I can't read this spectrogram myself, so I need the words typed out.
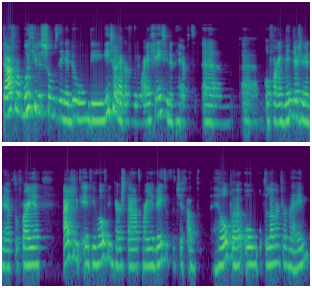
daarvoor moet je dus soms dingen doen die niet zo lekker voelen, waar je geen zin in hebt. Um, um, of waar je minder zin in hebt. Of waar je eigenlijk even je hoofd niet naar staat, maar je weet dat het je gaat helpen om op de lange termijn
